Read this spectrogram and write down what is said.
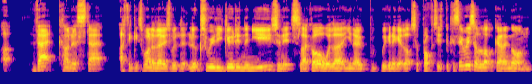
uh, that kind of stat I think it's one of those that looks really good in the news, and it's like, oh, well, uh, you know, we're going to get lots of properties because there is a lot going on.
